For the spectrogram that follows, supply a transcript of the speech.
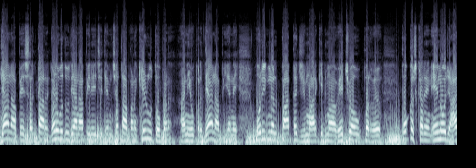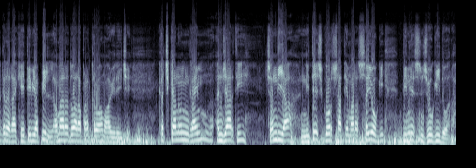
ધ્યાન આપે. સરકાર ઘણું બધું ધ્યાન આપી રહી છે. તેમ છતાં પણ ખેડૂતો પણ આની ઉપર ધ્યાન આપી અને ઓરિજિનલ પાક જ માર્કેટમાં વેચવા ઉપર ફોકસ કરે એનો જ આગ્રહ રાખે તેવી અપીલ અમારા દ્વારા પણ કરવામાં આવી રહી છે. કચ્છ કાનૂન ક્રાઇમ અંજારથી ચંદિયા નિતેશ ગોર સાથે મારા સહયોગી દિનેશ જોગી દ્વારા.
